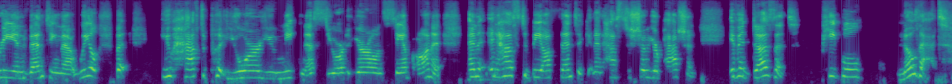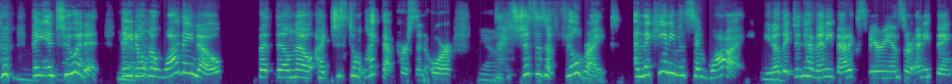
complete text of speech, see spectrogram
reinventing that wheel but you have to put your uniqueness your your own stamp on it. And it has to be authentic and it has to show your passion. If it doesn't people know that. Mm-hmm. they intuit it. They yeah. don't know why they know but they'll know i just don't like that person or yeah. it just doesn't feel right. And they can't even say why you know, they didn't have any bad experience or anything,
